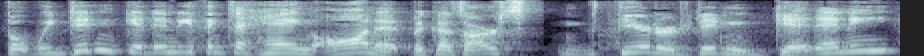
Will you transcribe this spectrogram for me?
but we didn't get anything to hang on it because our theater didn't get any.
